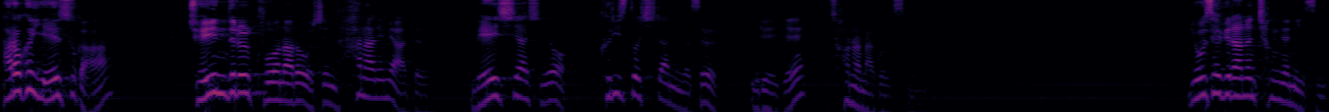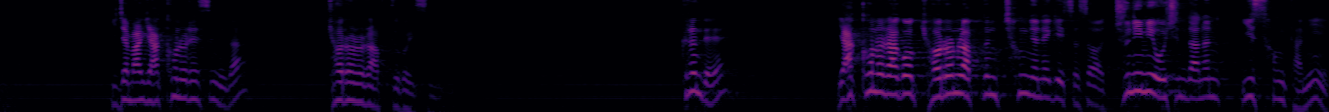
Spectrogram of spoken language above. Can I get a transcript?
바로 그 예수가 죄인들을 구원하러 오신 하나님의 아들 메시아시요 그리스도시라는 것을 우리에게 선언하고 있습니다. 요셉이라는 청년이 있습니다. 이제 막 약혼을 했습니다. 결혼을 앞두고 있습니다. 그런데 약혼을 하고 결혼을 앞둔 청년에게 있어서 주님이 오신다는 이 성탄이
